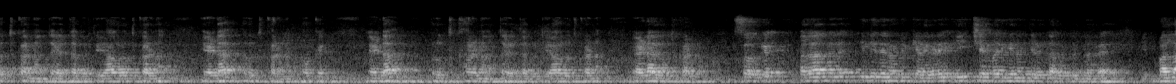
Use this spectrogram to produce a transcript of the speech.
ಋತ್ಕರ್ಣ ಅಂತ ಹೇಳ್ತಾ ಬರ್ತೀವಿ ಯಾವ ಋತ್ಕರ್ಣ ಎಡ ಋತ್ಕರ್ಣ ಓಕೆ ಎಡ ಋತ್ಕರ್ಣ ಅಂತ ಹೇಳ್ತಾ ಬರ್ತೀವಿ ಯಾವ ಋತ್ಕರ್ಣ ಎಡ ಹೃತ್ಕರ್ಣ ಸೊ ಓಕೆ ಅದಾದಮೇಲೆ ಇಲ್ಲಿದೆ ನೋಡಿ, ಕೆಳಗಡೆ ಈ ಚೇಂಬರ್ಗೆ ಏನಂತ ಹೇಳ್ತಾ ಬರ್ತಂದ್ರೆ ಬಲ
